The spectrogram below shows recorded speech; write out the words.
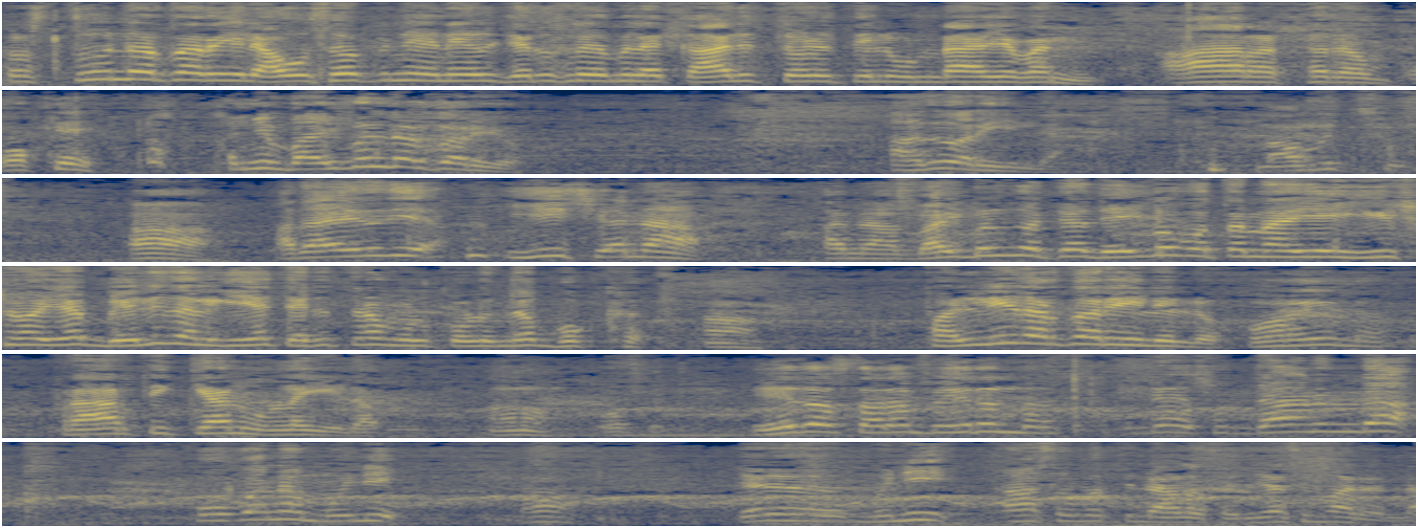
ക്രിസ്തുവിന്റെ അർത്ഥം അറിയില്ല. ഔസഫിന്റെ ഇണയിൽ ജെറുസലേമിലെ കാലിത്തൊഴുത്തിൽ ഉണ്ടായവൻ ആറക്ഷരം. ഓക്കെ. ഇനി ബൈബിളിന്റെ അർത്ഥം അറിയോ? അതും അറിയില്ല. ആ അതായത് ഈ എന്നാ ബൈബിൾ എന്ന് വെച്ചാൽ ദൈവപുത്രനായ ഈശോയെ ബലി നൽകിയ ചരിത്രം ഉൾക്കൊള്ളുന്ന ബുക്ക് പള്ളിയുടെ അർത്ഥം അറിയില്ലല്ലോ. അറിയില്ല പ്രാർത്ഥിക്കാനുള്ള ഇടം. ആണോ? ഏതാ സ്ഥലം? പേരെന്താ? എന്റെ ശുദ്ധാനന്ദ ഭുവന മുനി. ഞാൻ മുനി ആശ്രമത്തിന്റെ ആൾ സന്യാസിമാരല്ല.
